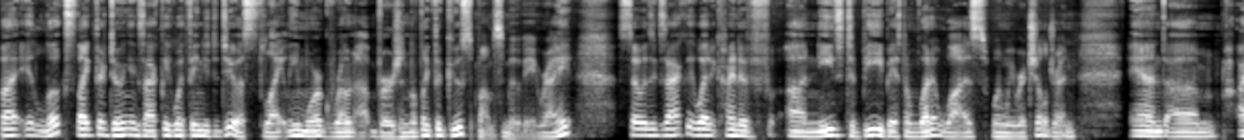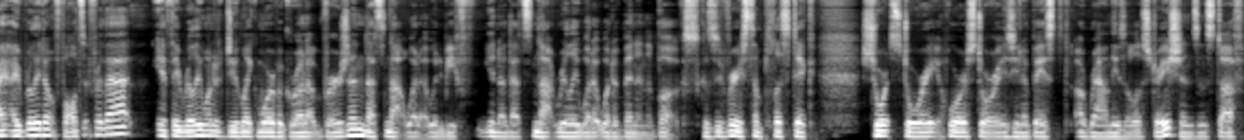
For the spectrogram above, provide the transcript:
But it looks like they're doing exactly what they need to do—a slightly more grown-up version of like the Goosebumps movie, right? So it's exactly what it kind of uh, needs to be based on what it was when we were children, and um, I, I really don't fault it for that if they really wanted to do like more of a grown up version, that's not what it would be. You know, that's not really what it would have been in the books because they're very simplistic, short story horror stories. You know, based around these illustrations and stuff.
